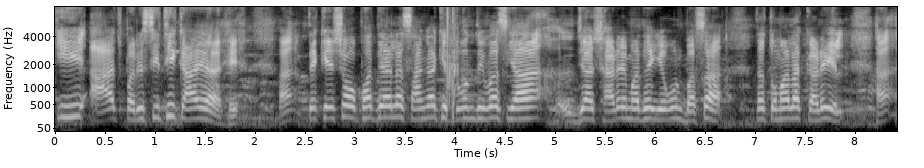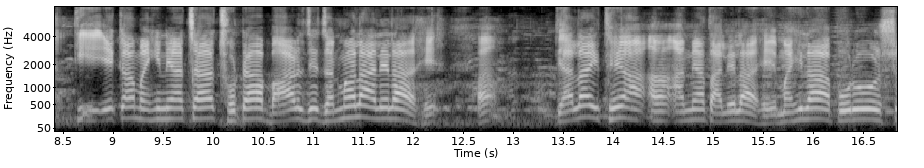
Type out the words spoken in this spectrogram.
की आज परिस्थिती काय आहे हा, ते केशव उपाध्यायाला सांगा की दोन दिवस या ज्या शाळेमध्ये येऊन बसा तर तुम्हाला कळेल हा, की एका महिन्याचा छोटा बाळ जे जन्माला आलेला आहे हा, त्याला इथे आ- आणण्यात आलेला आहे. महिला पुरुष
